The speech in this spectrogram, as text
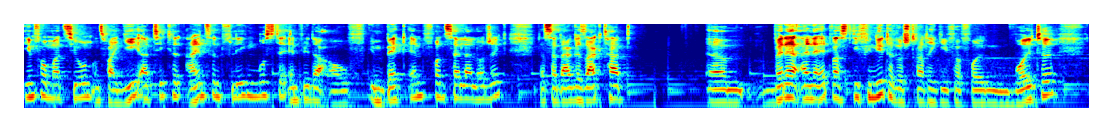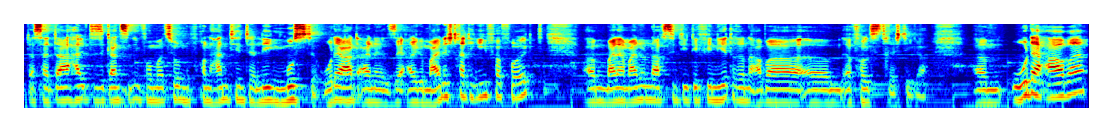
Informationen, und zwar je Artikel einzeln pflegen musste, entweder auf im Backend von Seller Logic, dass er da gesagt hat, ähm, wenn er eine etwas definiertere Strategie verfolgen wollte, dass er da halt diese ganzen Informationen von Hand hinterlegen musste. Oder er hat eine sehr allgemeine Strategie verfolgt. Ähm, meiner Meinung nach sind die definierteren aber ähm, erfolgsträchtiger. Ähm, oder aber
